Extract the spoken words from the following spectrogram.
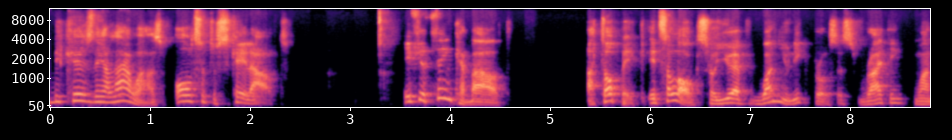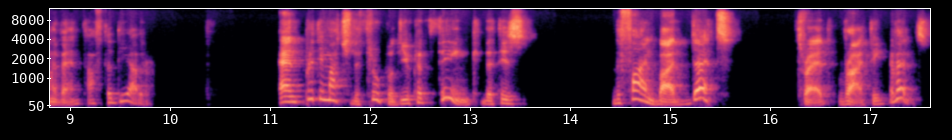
because they allow us also to scale out. If you think about a topic, it's a log. So you have one unique process writing one event after the other. And pretty much the throughput you could think that is defined by that thread writing events.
